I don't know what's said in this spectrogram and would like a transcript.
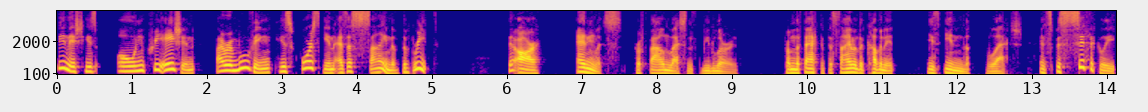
finish his own creation by removing his foreskin as a sign of the brit. There are endless profound lessons to be learned from the fact that the sign of the covenant is in the flesh, and specifically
